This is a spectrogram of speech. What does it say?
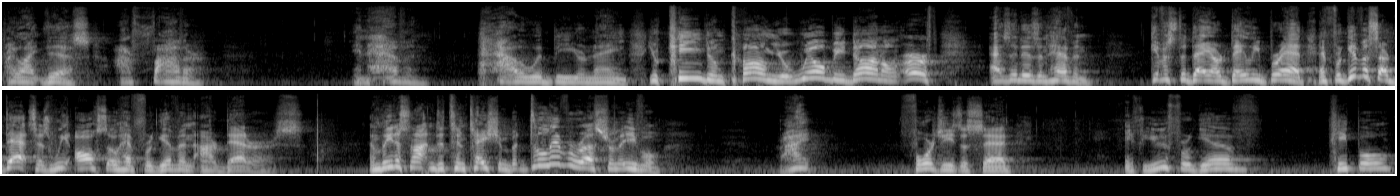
Pray like this Our Father in heaven, hallowed be your name. Your kingdom come, your will be done on earth as it is in heaven. Give us today our daily bread and forgive us our debts as we also have forgiven our debtors. And lead us not into temptation, but deliver us from evil. Right? For Jesus said, If you forgive people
